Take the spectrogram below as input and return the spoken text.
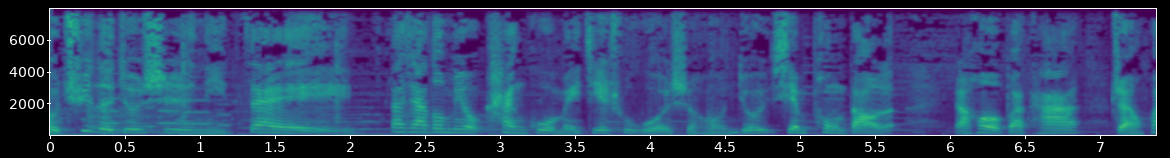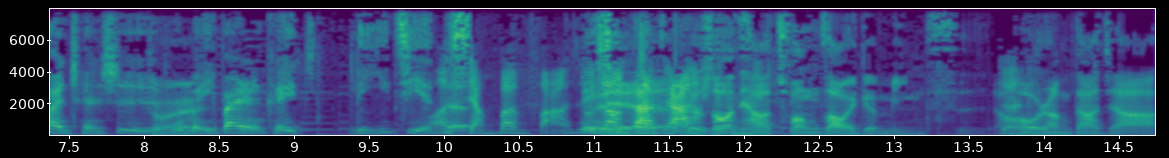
有趣的就是你在大家都没有看过、没接触过的时候，你就先碰到了，然后把它转换成是我们一般人可以理解的。我要想办法，就对让大家有时候你要创造一个名词，然后让大家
